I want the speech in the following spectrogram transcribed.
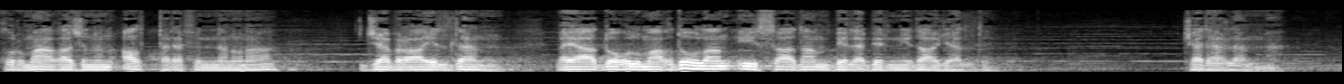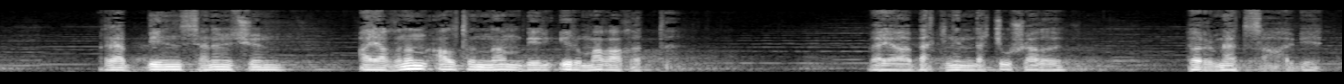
xurma ağacının alt tərəfindən ona Cəbraildən və ya doğulmaqda olan İsa'dan belə bir nida gəldi. Kədərlənmə, Rəbbin sənin üçün ayağının altından bir irmaq axıtdı və ya bətnindəki uşağı hörmət sahibi etdi.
